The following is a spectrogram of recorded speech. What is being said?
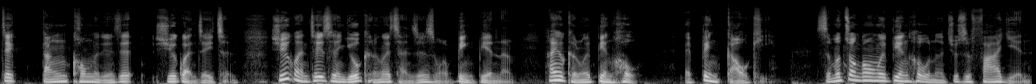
在当空的就是血管这一层，血管这一层有可能会产生什么病变呢？它有可能会变厚，哎，变高起。什么状况会变厚呢？就是发炎，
